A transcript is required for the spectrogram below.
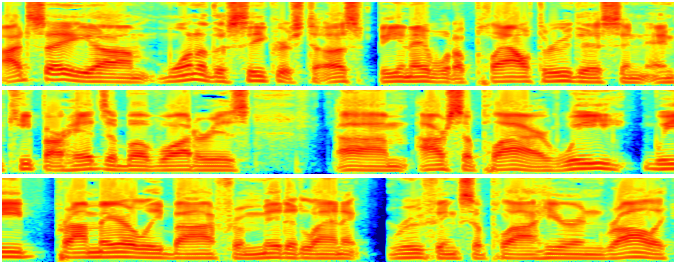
I'd say um, one of the secrets to us being able to plow through this and, and keep our heads above water is um, our supplier. We we primarily buy from Mid Atlantic Roofing Supply here in Raleigh.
